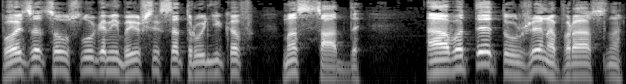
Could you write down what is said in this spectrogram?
пользуется услугами бывших сотрудников Моссад – а вот это уже напрасно.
